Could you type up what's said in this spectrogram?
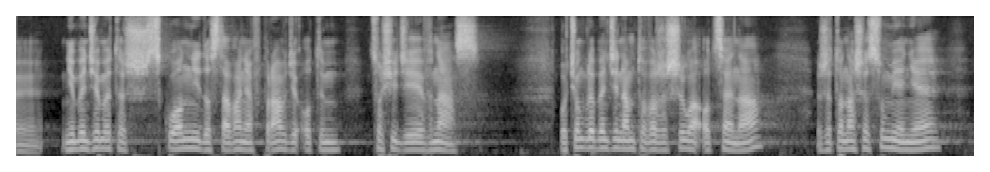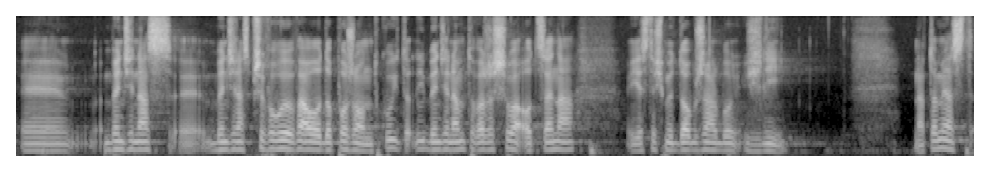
Y, nie będziemy też skłonni do stawania w prawdzie o tym, co się dzieje w nas, bo ciągle będzie nam towarzyszyła ocena, że to nasze sumienie e, będzie nas, e, będzie nas przywoływało do porządku i, to, i będzie nam towarzyszyła ocena, jesteśmy dobrzy albo źli. Natomiast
